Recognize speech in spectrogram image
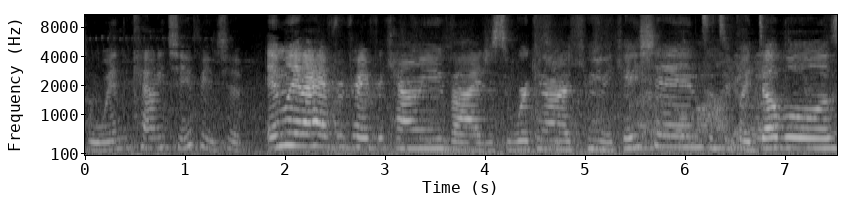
to win the county championship. Emily and I have prepared for county by just working on our communication since we play doubles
